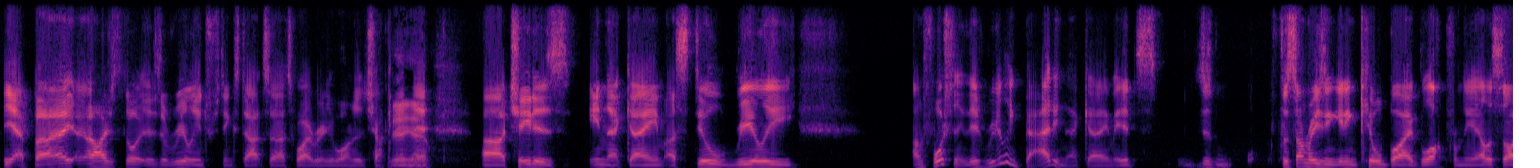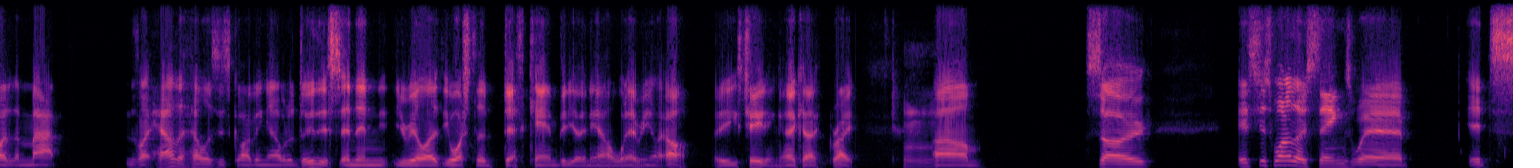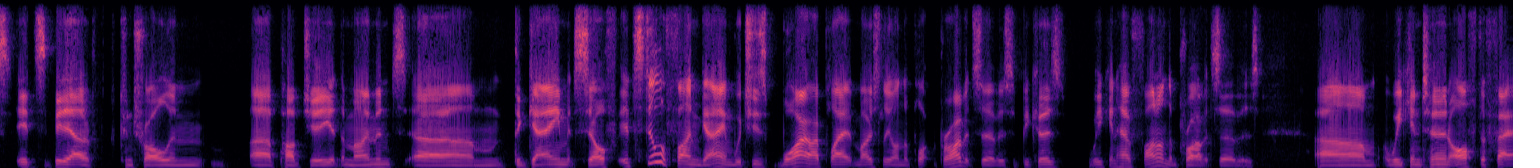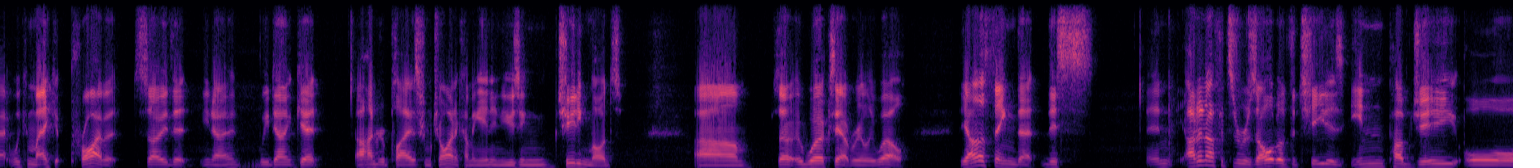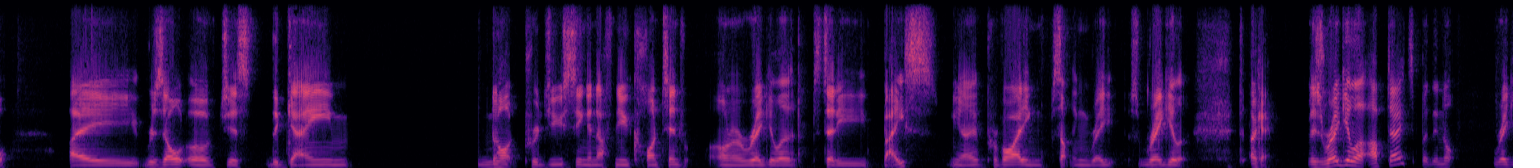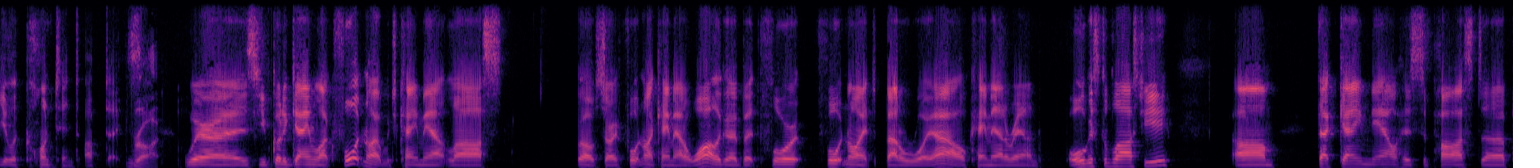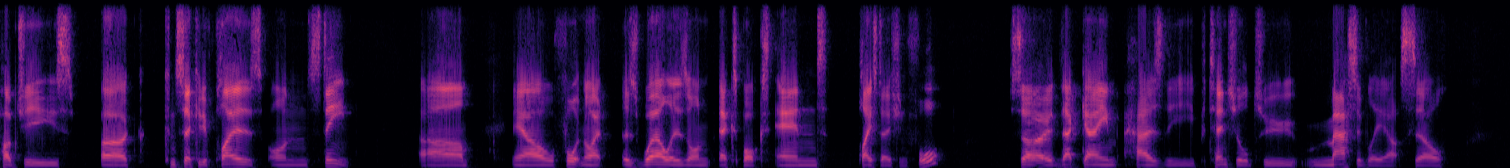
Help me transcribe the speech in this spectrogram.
yeah, but I, I just thought it was a really interesting start, so that's why I really wanted to chuck it Yeah, in yeah. there. Uh, cheaters in that game are still really, unfortunately, they're really bad in that game. It's just for some reason getting killed by a Glock from the other side of the map. It's like, how the hell is this guy being able to do this? And then you realize you watch the death cam video now or whatever, and you're like, oh, he's cheating. Okay, great. Hmm. Um, so it's just one of those things where it's it's a bit out of control in uh, PUBG at the moment. Um, the game itself, it's still a fun game, which is why I play it mostly on the pl- private servers because we can have fun on the private servers. Um, we can turn off the fact we can make it private so that you know we don't get hundred players from China coming in and using cheating mods. Um, so it works out really well. The other thing that this, and I don't know if it's a result of the cheaters in PUBG or a result of just the game not producing enough new content on a regular, steady base. You know, providing something re- regular. Okay, there's regular updates, but they're not regular content updates. Right. Whereas you've got a game like Fortnite, which came out last, well, sorry, Fortnite came out a while ago, but Fortnite Battle Royale came out around August of last year. Um, that game now has surpassed uh, PUBG's uh, consecutive players on Steam. Um, now, Fortnite as well is on Xbox and PlayStation 4. So that game has the potential to massively outsell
